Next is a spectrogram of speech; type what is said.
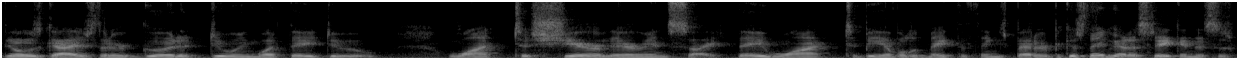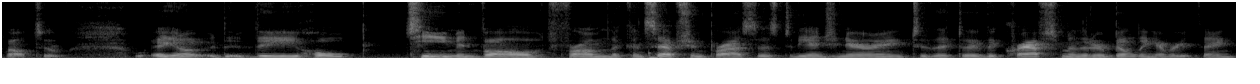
those guys that are good at doing what they do want to share their insight. They want to be able to make the things better because they've got a stake in this as well too. You know, the, the whole team involved from the conception process to the engineering to the to the craftsmen that are building everything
